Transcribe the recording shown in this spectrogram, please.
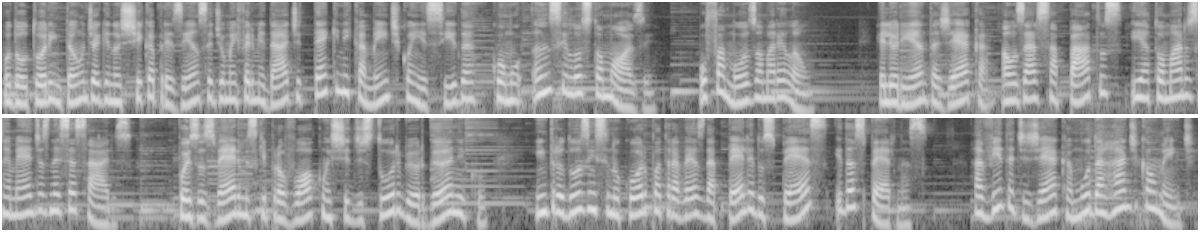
O doutor então diagnostica a presença de uma enfermidade tecnicamente conhecida como ancilostomose, o famoso amarelão. Ele orienta Jeca a usar sapatos e a tomar os remédios necessários, pois os vermes que provocam este distúrbio orgânico introduzem-se no corpo através da pele dos pés e das pernas. A vida de Jeca muda radicalmente.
